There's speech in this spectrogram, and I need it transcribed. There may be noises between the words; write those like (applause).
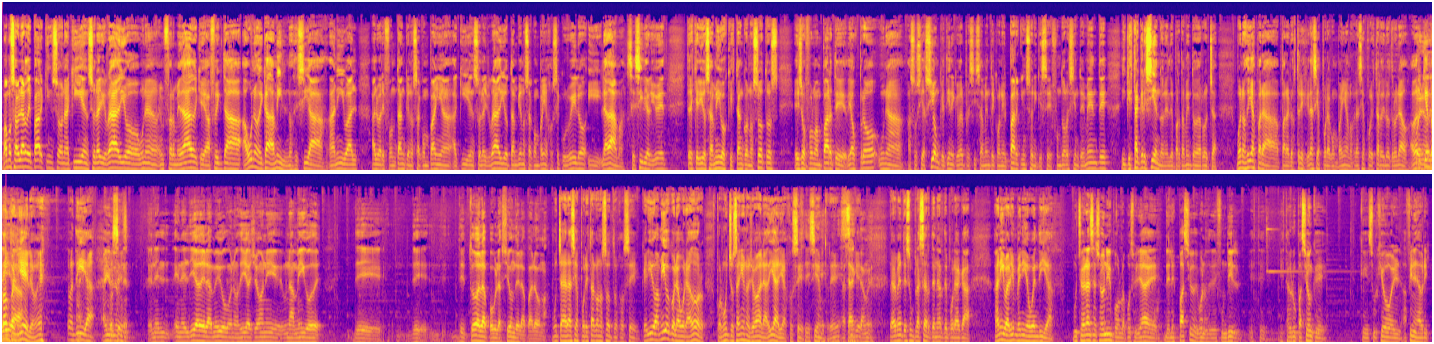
Vamos a hablar de Parkinson aquí en Solar y Radio, una enfermedad que afecta a uno de cada mil, nos decía Aníbal Álvarez Fontán, que nos acompaña aquí en Solar y Radio. También nos acompaña José Curvelo y la dama, Cecilia Olivet, tres queridos amigos que están con nosotros. Ellos forman parte de AUSPRO, una asociación que tiene que ver precisamente con el Parkinson y que se fundó recientemente y que está creciendo en el departamento de Rocha. Buenos días para, para los tres, gracias por acompañarnos, gracias por estar del otro lado. A ver quién rompe el hielo, ¿eh? Buen día. En el, en el Día del Amigo, buenos días, Johnny, un amigo de, de, de, toda la población de La Paloma. Muchas gracias por estar con nosotros, José. Querido amigo y colaborador, por muchos años nos llevaba a la diaria, José, siempre. ¿eh? Exactamente. realmente es un placer tenerte por acá. Aníbal, bienvenido, buen día. Muchas gracias, Johnny, por la posibilidad del espacio, de, bueno, de difundir este, esta agrupación que, que surgió a fines de abril.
